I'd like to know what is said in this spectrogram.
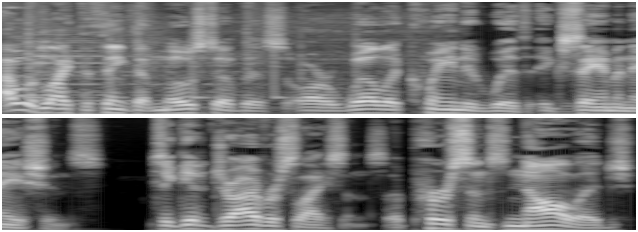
I would like to think that most of us are well acquainted with examinations. To get a driver's license, a person's knowledge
